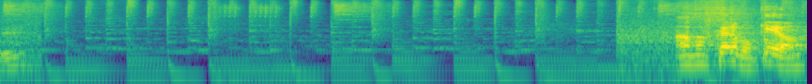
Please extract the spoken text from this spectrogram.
응? 한번 걸어볼게요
